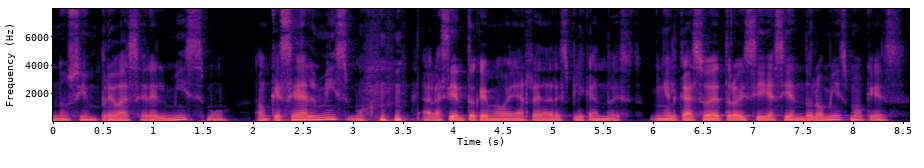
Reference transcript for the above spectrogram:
no siempre va a ser el mismo aunque sea el mismo. Ahora siento que me voy a enredar explicando esto. En el caso de Troy sigue siendo lo mismo que es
